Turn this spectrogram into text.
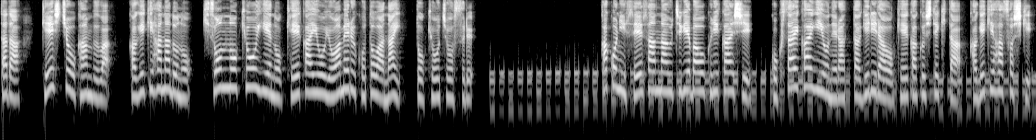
ただ、警視庁幹部は過激派などの既存の脅威への警戒を弱めることはないと強調する。過去に凄惨な内毛場を繰り返し、国際会議を狙ったゲリラを計画してきた過激派組織。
